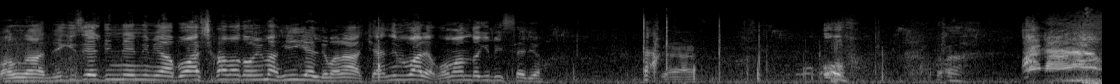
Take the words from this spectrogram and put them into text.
Vallahi ne güzel dinlendim ya. Bu açık havada uyumak iyi geldi bana. Kendimi var ya komando gibi hissediyorum. Of. Ana!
